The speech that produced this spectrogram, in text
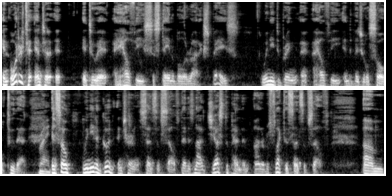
in order to enter it into a, a healthy, sustainable erotic space, we need to bring a, a healthy individual soul to that. Right. And so we need a good internal sense of self that is not just dependent on a reflected sense of self. Um,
